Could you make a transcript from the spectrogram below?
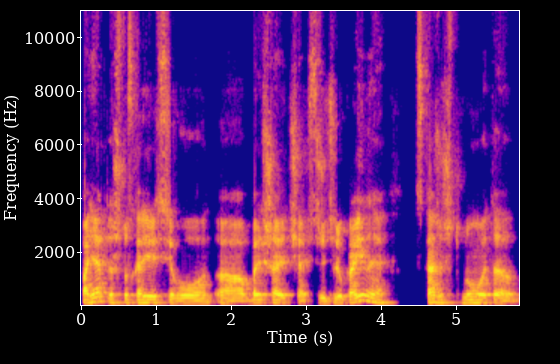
Понятно, что, скорее всего, э, большая часть жителей Украины скажет, что ну, это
